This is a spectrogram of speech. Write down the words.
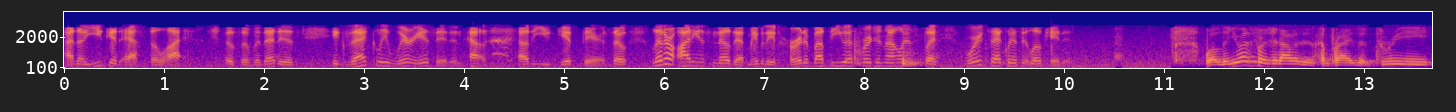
I know you get asked a lot, Joseph, and that is exactly where is it and how how do you get there? So let our audience know that maybe they've heard about the U.S. Virgin Islands, but where exactly is it located? Well, the U.S. Virgin Islands is comprised of three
